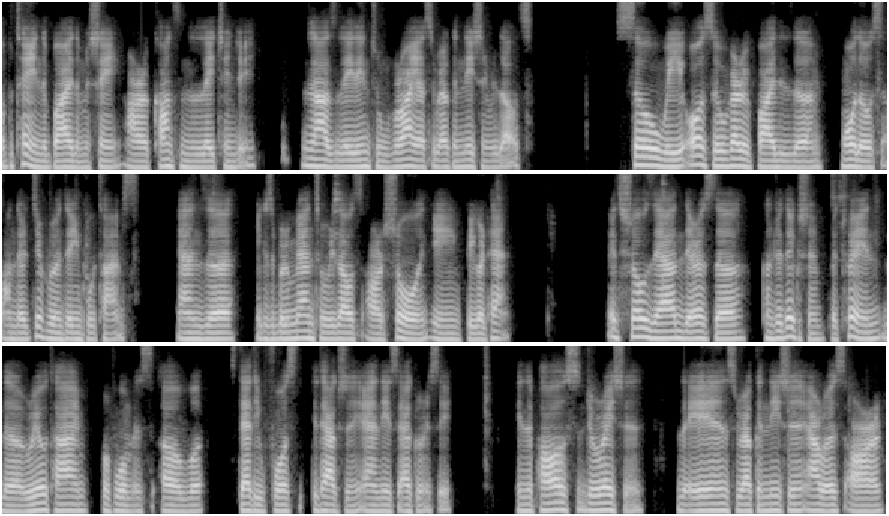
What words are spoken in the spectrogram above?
obtained by the machine are constantly changing, thus leading to various recognition results. So we also verified the models under different input times, and the experimental results are shown in Figure 10. It shows that there's a contradiction between the real-time performance of static force detection and its accuracy. In the pulse duration, the ANN's recognition errors are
